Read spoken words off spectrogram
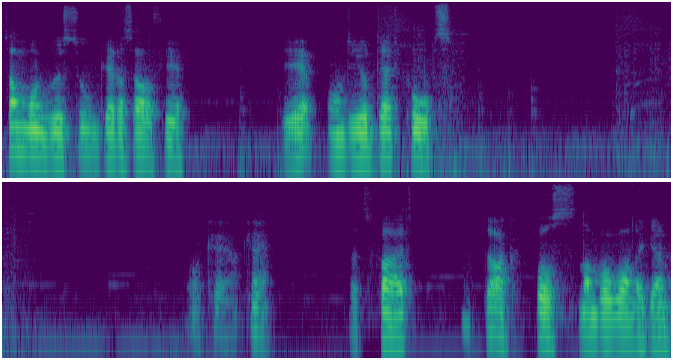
someone will soon get us out of here. Yep, onto your dead corpse. Okay, okay. Let's fight Dark Boss number one again.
